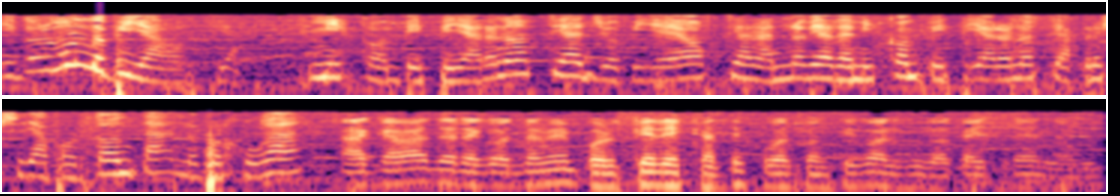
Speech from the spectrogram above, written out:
Y todo el mundo pilla hostias. Mis compis pillaron hostias, yo pillé hostias, las novias de mis compis pillaron hostias, pero eso ya por tonta, no por jugar. Acabas de recordarme por qué descarté jugar contigo al Budokai 3 en la Wii.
